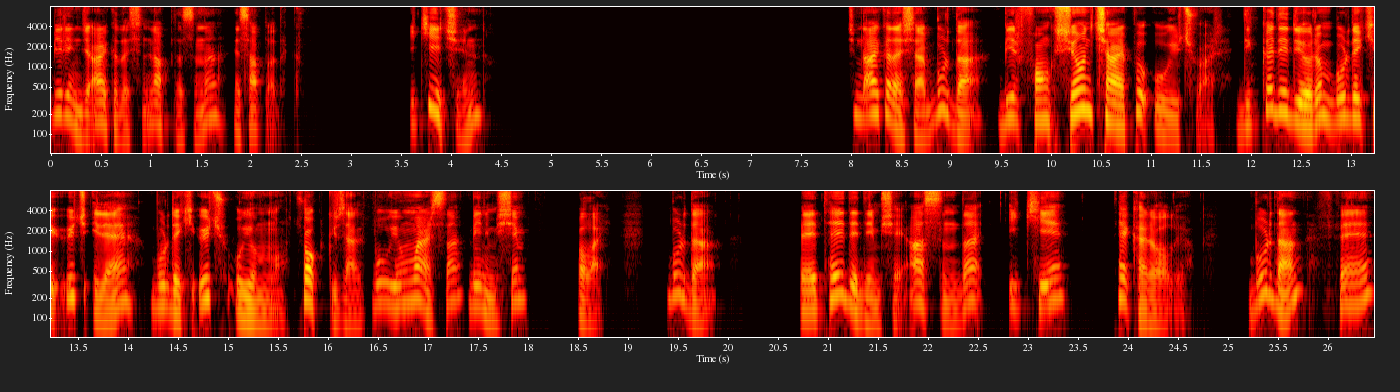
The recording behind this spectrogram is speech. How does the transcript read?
Birinci arkadaşın Laplace'ını hesapladık. 2 için Şimdi arkadaşlar burada bir fonksiyon çarpı u3 var. Dikkat ediyorum buradaki 3 ile buradaki 3 uyumlu. Çok güzel. Bu uyum varsa benim işim kolay. Burada ft dediğim şey aslında 2 t kare oluyor. Buradan f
